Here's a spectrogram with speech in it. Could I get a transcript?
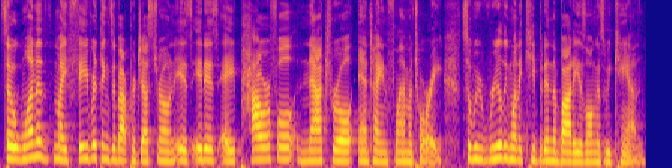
So, one of my favorite things about progesterone is it is a powerful natural anti inflammatory. So, we really want to keep it in the body as long as we can.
